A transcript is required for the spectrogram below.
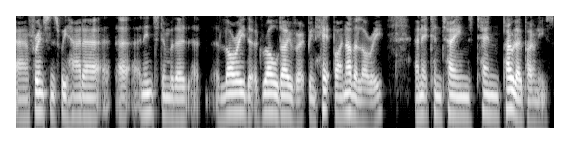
Uh, for instance, we had a, a, an incident with a, a, lorry that had rolled over, it had been hit by another lorry, and it contained 10 polo ponies.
